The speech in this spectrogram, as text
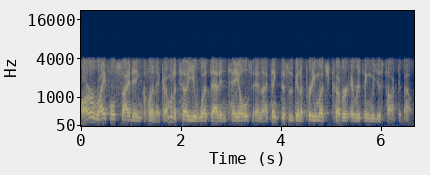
our rifle sighting clinic. I'm going to tell you what that entails, and I think this is going to pretty much cover everything we just talked about.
